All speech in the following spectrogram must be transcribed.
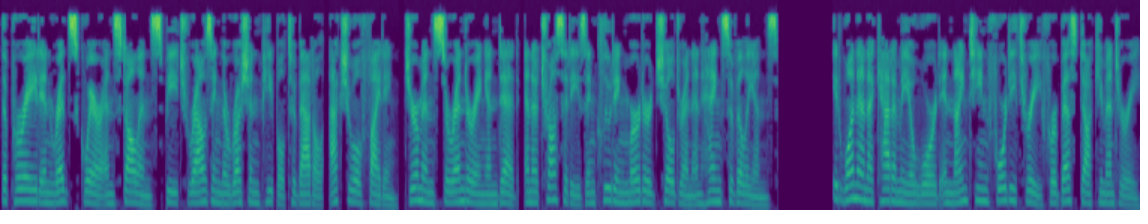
the parade in Red Square and Stalin's speech rousing the Russian people to battle, actual fighting, Germans surrendering and dead, and atrocities including murdered children and hanged civilians. It won an Academy Award in 1943 for Best Documentary.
